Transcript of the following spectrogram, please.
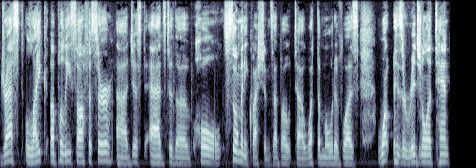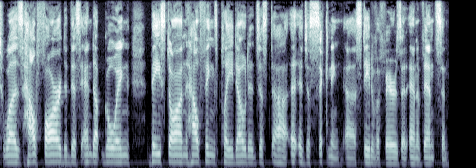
dressed like a police officer. Uh, just adds to the whole so many questions about uh, what the motive was, what his original intent was, how far did this end up going based on how things played out. It just uh, it's just sickening uh, state of affairs and, and events, and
